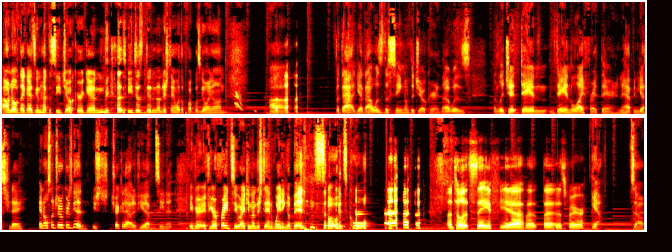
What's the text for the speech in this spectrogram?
I don't know if that guy's going to have to see Joker again because he just didn't understand what the fuck was going on. Uh, but that yeah that was the seeing of the joker and that was a legit day in day in the life right there and it happened yesterday. And also joker's good. You should check it out if you haven't seen it. If you're if you're afraid to i can understand waiting a bit so it's cool. Until it's safe. Yeah, that that is fair. yeah so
